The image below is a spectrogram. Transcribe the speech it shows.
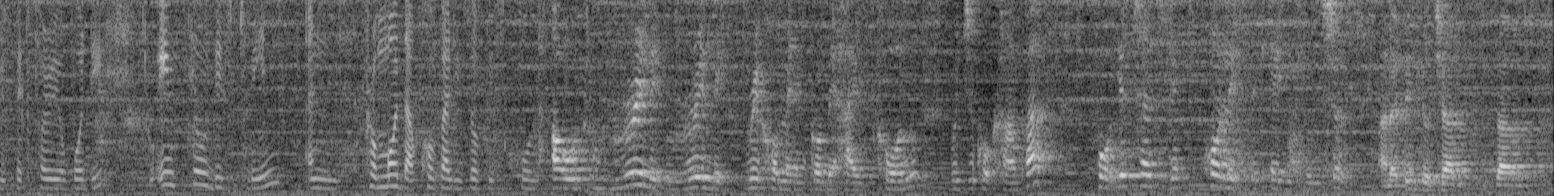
prefectorial body to instill discipline and promote the core values of the school. I would really, really recommend Gombe High School, Bujuuko campus, for your child to get holistic education. And I think your child deserves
